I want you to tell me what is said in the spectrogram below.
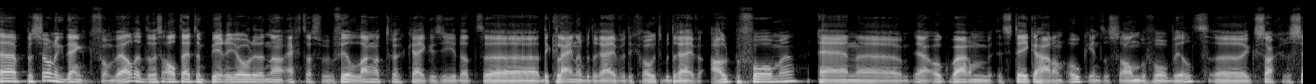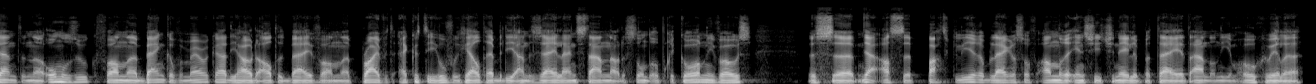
Eh, persoonlijk denk ik van wel. Er is altijd een periode, nou echt als we veel langer terugkijken, zie je dat eh, de kleinere bedrijven de grote bedrijven outperformen. En eh, ja, ook waarom is TKH dan ook interessant bijvoorbeeld. Ik zag recent een onderzoek van Bank of America. Die houden altijd bij van private equity. Hoeveel geld hebben die aan de zijlijn staan? Nou, dat stond op recordniveaus. Dus ja, als particuliere beleggers of andere institutionele partijen het aandeel niet omhoog willen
